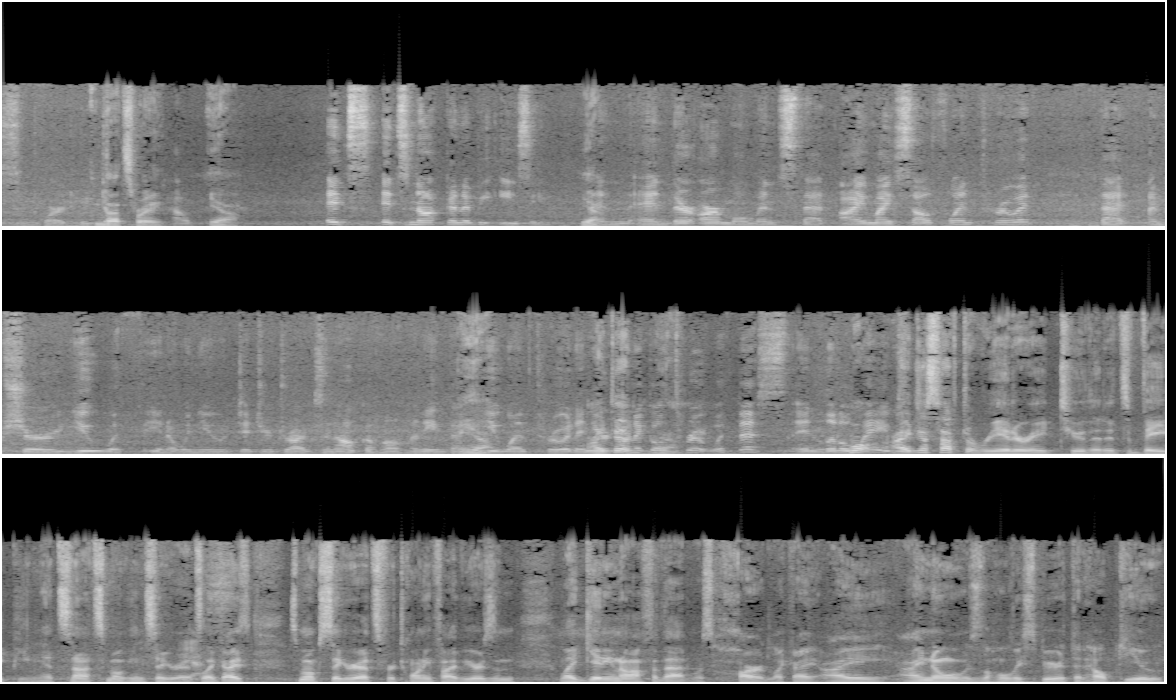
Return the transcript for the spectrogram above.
support. Who don't that's right. Help. Yeah, It's it's not going to be easy. Yeah. And and there are moments that I myself went through it, that I'm sure you with you know when you did your drugs and alcohol, honey, that Yeah. you went through it, and you're going to go yeah. through it with this in little Well, waves. I just have to reiterate too that it's vaping. It's not smoking cigarettes. Yes. Like I smoked cigarettes for 25 years, and like getting off of that was hard. Like I, I, I know it was the Holy Spirit that helped you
